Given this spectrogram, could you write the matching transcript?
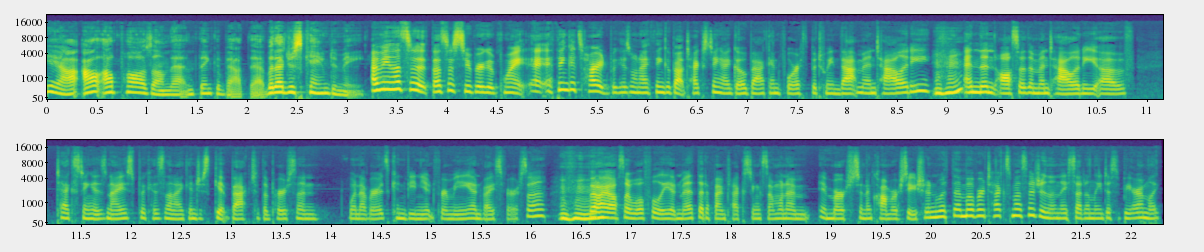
yeah, I'll, I'll pause on that and think about that. But that just came to me. I mean, that's a that's a super good point. I, I think it's hard because when I think about texting, I go back and forth between that mentality Mhm. and then also the mentality of texting is nice because then I can just get back to the person whenever it's convenient for me and vice versa. Mm-hmm. But I also will fully admit that if I'm texting someone, I'm immersed in a conversation with them over text message and then they suddenly disappear. I'm like,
